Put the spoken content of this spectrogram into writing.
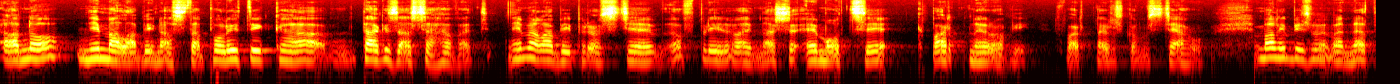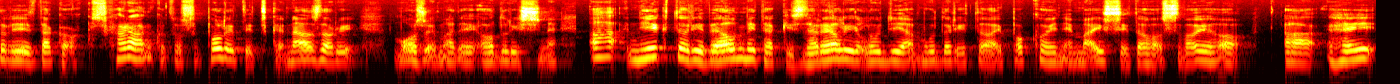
áno, nemala by nás tá politika tak zasahovať. Nemala by proste vplyvať naše emócie k partnerovi partnerskom vzťahu. Mali by sme mať na to vidieť takú schránku, to sú politické názory, môže mať aj odlišné. A niektorí veľmi takí zrelí ľudia, mudrí to aj pokojne, majú si toho svojho a hej,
